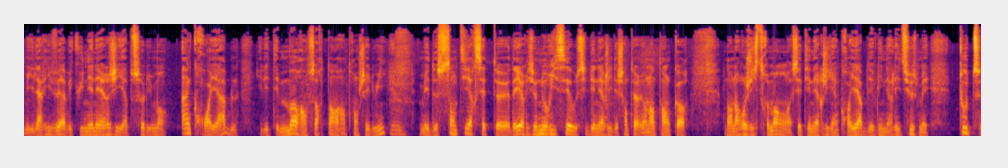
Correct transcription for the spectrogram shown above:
mais il arrivait avec une énergie absolument incroyable. Il était mort en sortant, en rentrant chez lui, mm. mais de sentir cette. Euh, d'ailleurs, il se nourrissait aussi de l'énergie des chanteurs, et on entend encore dans l'enregistrement euh, cette énergie incroyable d'Evelyn Erlitzius, mais toutes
